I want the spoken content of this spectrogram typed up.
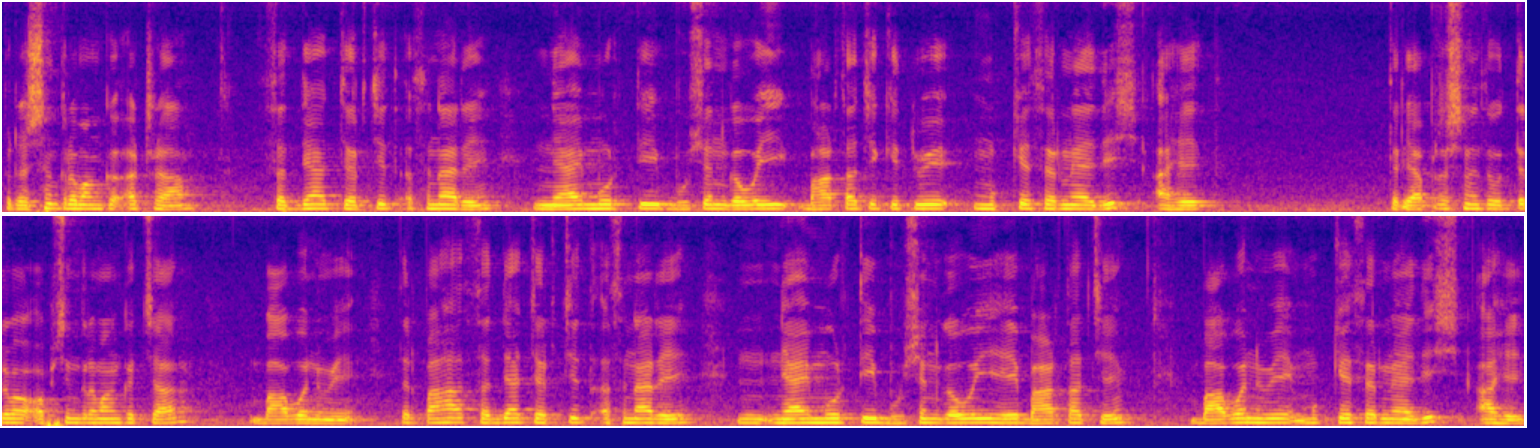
प्रश्न क्रमांक अठरा. सध्या चर्चेत असणारे न्यायमूर्ती भूषण गवई भारताचे कितवे मुख्य सरन्यायाधीश आहेत? तर या प्रश्नाचं उत्तर पहा. ऑप्शन क्रमांक चार बावनवे. तर पहा सध्या चर्चित असणारे न्यायमूर्ती भूषण गवई हे भारताचे बावनवे मुख्य सरन्यायाधीश आहेत.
